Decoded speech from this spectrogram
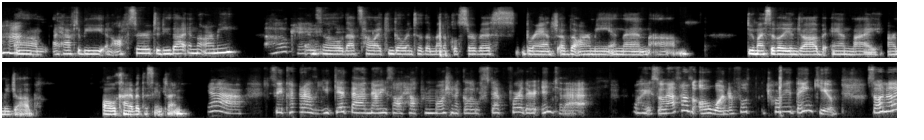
Mhm. um, I have to be an officer to do that in the army. okay. And so that's how I can go into the medical service branch of the army and then um, do my civilian job and my army job all kind of at the same time. yeah. So you kind of you did that. Now you saw health promotion like a little step further into that. Okay, so that sounds all wonderful, Tori. Thank you. So another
